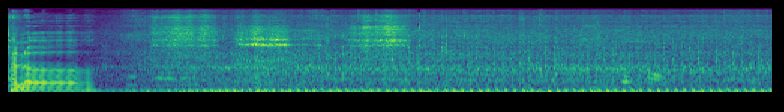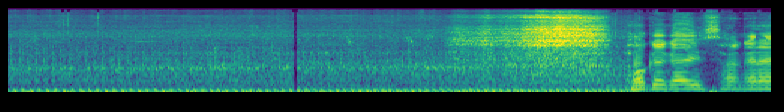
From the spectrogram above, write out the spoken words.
ഹലോ ഓക്കെ ഗൈസ് അങ്ങനെ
